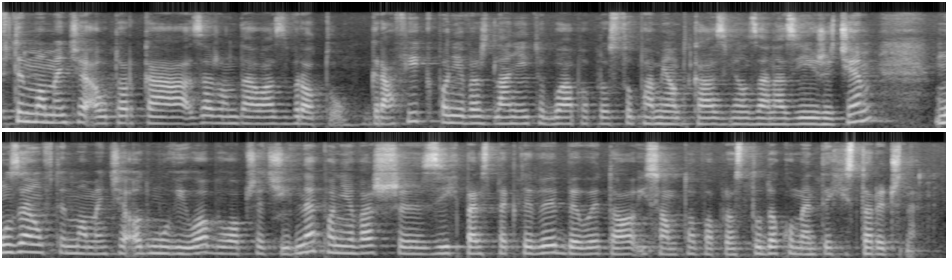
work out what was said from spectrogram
W tym momencie autorka zażądała zwrotu grafik, ponieważ dla niej to była po prostu pamiątka związana z jej życiem. Muzeum w tym momencie odmówiło, było przeciwne, ponieważ z ich perspektywy były to i są to po prostu dokumenty historyczne.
